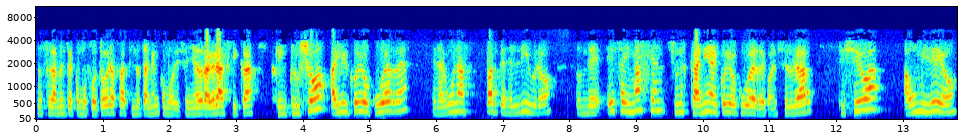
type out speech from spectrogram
no solamente como fotógrafa, sino también como diseñadora gráfica, que incluyó ahí el código QR en algunas partes del libro, donde esa imagen, si uno escanea el código QR con el celular, se lleva a un video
